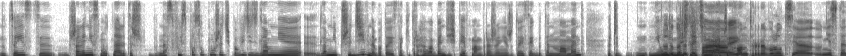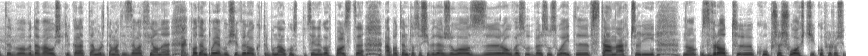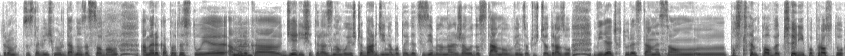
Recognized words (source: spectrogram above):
no co jest y, szalenie smutne, ale też na swój sposób, muszę ci powiedzieć, dla mnie, y, dla mnie przedziwne, bo to jest taki trochę łabędzi śpiew, mam wrażenie, że to jest jakby ten moment, znaczy nie no umiem no tylko, myśleć inaczej. kontrrewolucja niestety, bo wydawało się kilka lat temu, że temat jest załatwiony, tak. potem pojawił się wyrok Trybunału Konstytucyjnego w Polsce, a potem to, co się wydarzyło z Roe versus Wade w Stanach, czyli no, zwrot zwrot ku przeszłości, ku przeszłości, którą zostawiliśmy już dawno za sobą. Ameryka protestuje, Ameryka mm. dzieli się teraz znowu jeszcze bardziej, no bo tutaj decyzje będą należały do Stanów, więc oczywiście od razu widać, które Stany są y, postępowe, czyli po prostu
